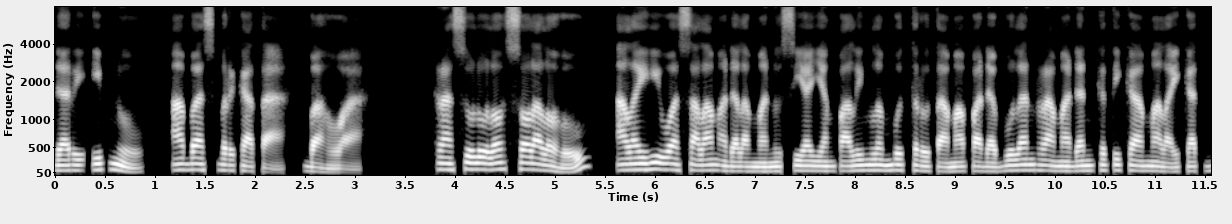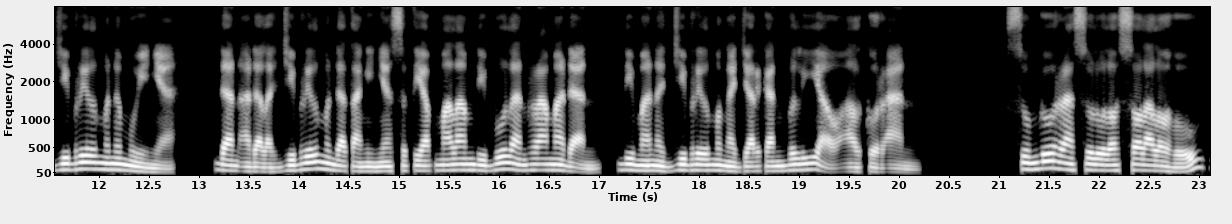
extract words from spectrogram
dari Ibnu Abbas berkata, bahwa Rasulullah Shallallahu alaihi wasallam adalah manusia yang paling lembut terutama pada bulan Ramadan ketika malaikat Jibril menemuinya dan adalah Jibril mendatanginya setiap malam di bulan Ramadan, di mana Jibril mengajarkan beliau Al-Quran. Sungguh Rasulullah Shallallahu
